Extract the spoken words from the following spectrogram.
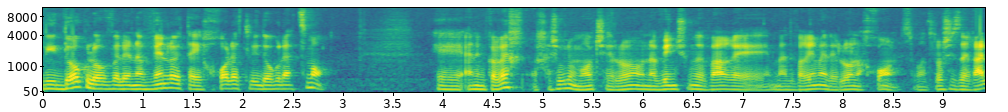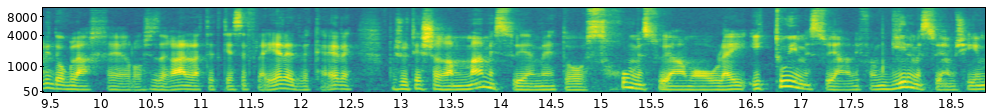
לדאוג לו ולנוון לו את היכולת לדאוג לעצמו. אה, אני מקווה, חשוב לי מאוד שלא נבין שום דבר אה, מהדברים האלה לא נכון. זאת אומרת, לא שזה רע לדאוג לאחר, לא שזה רע לתת כסף לילד וכאלה, פשוט יש רמה מסוימת, או סכום מסוים, או אולי עיתוי מסוים, לפעמים גיל מסוים, שאם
